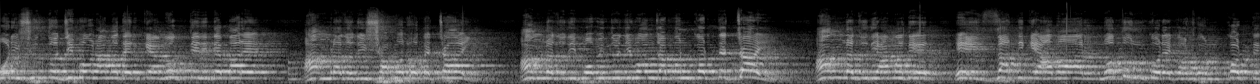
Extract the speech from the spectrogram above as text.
পরিশুদ্ধ জীবন আমাদেরকে মুক্তি দিতে পারে। আমরা যদি সফল হতে চাই, আমরা যদি পবিত্র জীবন যাপন করতে চাই, আমরা যদি আমাদের এই জাতিকে আবার নতুন করে গঠন করতে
